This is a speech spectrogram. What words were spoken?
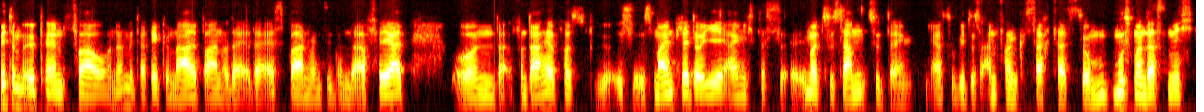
mit dem ÖPNV, ne, mit der Regionalbahn oder der S-Bahn, wenn sie dann da fährt. Und von daher ist, ist, mein Plädoyer eigentlich, das immer zusammenzudenken. Ja, so wie du es Anfang gesagt hast. So muss man das nicht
